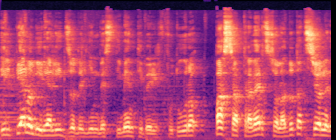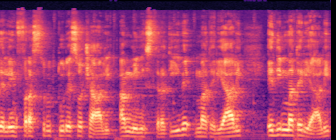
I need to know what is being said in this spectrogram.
Il piano di realizzo degli investimenti per il futuro passa attraverso la dotazione delle infrastrutture sociali, amministrative, materiali ed immateriali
